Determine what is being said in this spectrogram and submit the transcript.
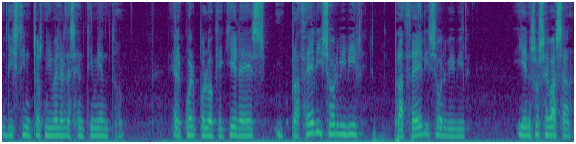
distintos niveles de sentimiento. El cuerpo lo que quiere es placer y sobrevivir, placer y sobrevivir. Y en eso se basa.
